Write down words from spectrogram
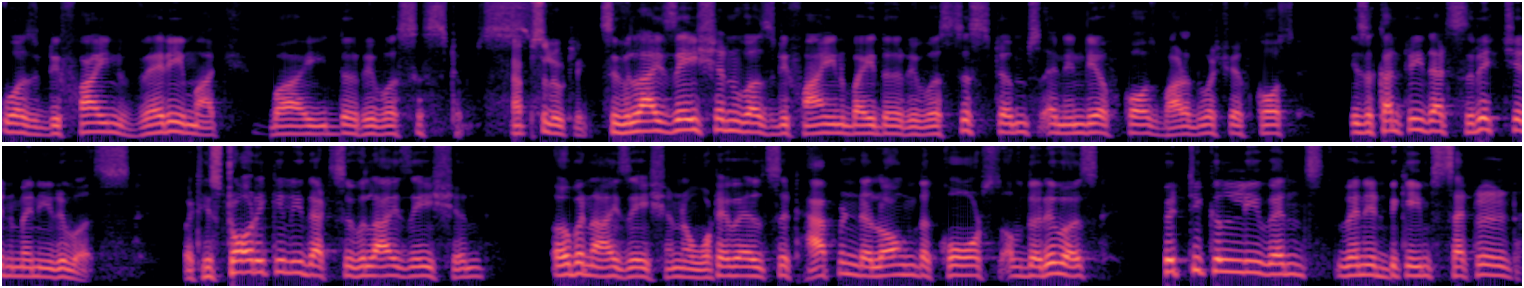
was defined very much by the river systems. Absolutely. Civilization was defined by the river systems and India of course, Bharatvarsha of course is a country that's rich in many rivers. But historically that civilization, urbanization or whatever else it happened along the course of the rivers, particularly when, when it became settled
